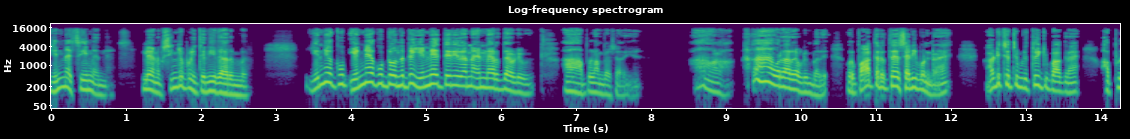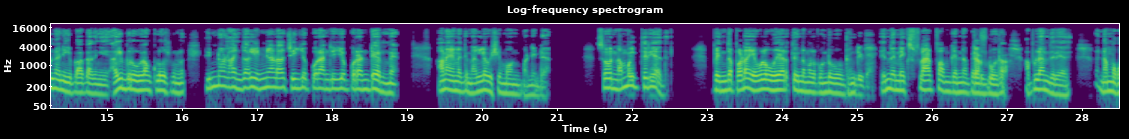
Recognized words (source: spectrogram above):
என்ன சீன் என்ன இல்லை எனக்கு சிங்கப்புலி தெரியுறாருங்க என்னைய கூ என்னைய கூப்பிட்டு வந்துட்டு என்னைய தெரியுதான்னா என்ன அர்த்தம் அப்படி? ஆ அப்படிலாம் பேசாதீங்க. ஆ ஆ வர்றாரு அப்படிம்பாரு. ஒரு பாத்திரத்தை சரி பண்ணுறேன் அடிச்சுட்டு இப்படி தூக்கி பார்க்குறேன் அப்படிலாம் நீங்கள் பார்க்காதீங்க ஐப்ரோலாம் க்ளோஸ் பண்ணு. என்னடா இருந்தாலும் என்னடா செய்ய போகிறான் செய்ய போகிறான்ட்டே இருந்தேன். ஆனால் எனக்கு நல்ல விஷயமா ஒன்று பண்ணிட்டேன் ஸோ நம்மளுக்கு தெரியாது. இப்போ இந்த படம் எவ்வளோ உயரத்துக்கு நம்மளை கொண்டு போகும் எந்த நெக்ஸ்ட் பிளாட்ஃபார்முக்கு என்ன பேர் போகுது? அப்படிலாம் தெரியாது. நம்ம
